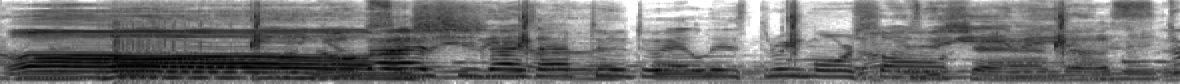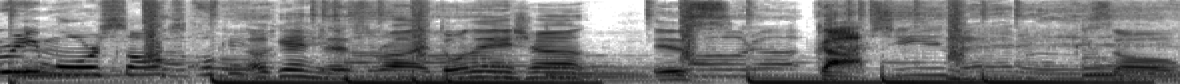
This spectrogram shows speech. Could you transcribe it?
Oh, oh You guys, you guys have to do at least three more songs. Three more songs. Okay. Okay, that's right. Donation is God. So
